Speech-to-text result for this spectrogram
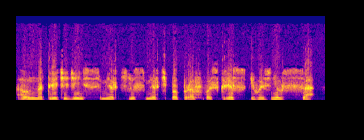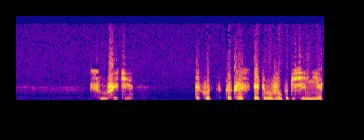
а он на третий день смертью смерть поправ воскрес и вознесся. Слушайте, так вот как раз этого в рукописи нет,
